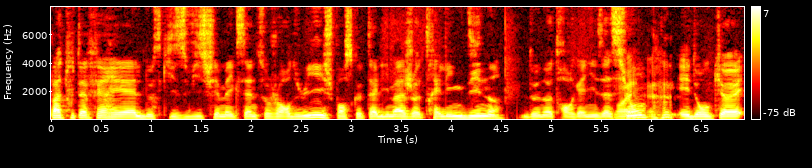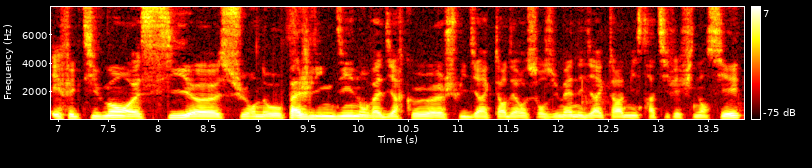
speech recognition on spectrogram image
pas tout à fait réelle de ce qui se vit chez Make Sense aujourd'hui. Je pense que tu as l'image très LinkedIn de notre organisation. Et donc, effectivement, si sur nos pages LinkedIn, on va dire que je suis directeur des ressources humaines et directeur administratif et financier,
